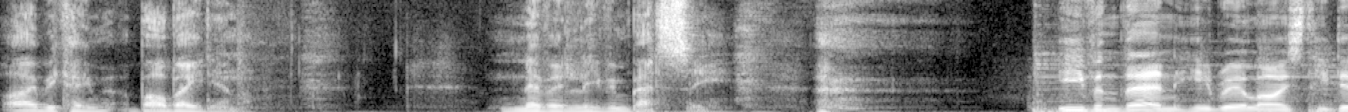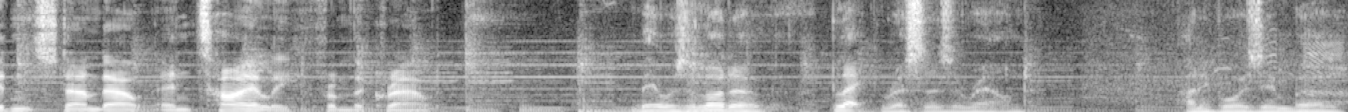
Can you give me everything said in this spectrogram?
I became a Barbadian, never leaving Battersea. Even then, he realised he didn't stand out entirely from the crowd. There was a lot of black wrestlers around. Honey Boy Zimba,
